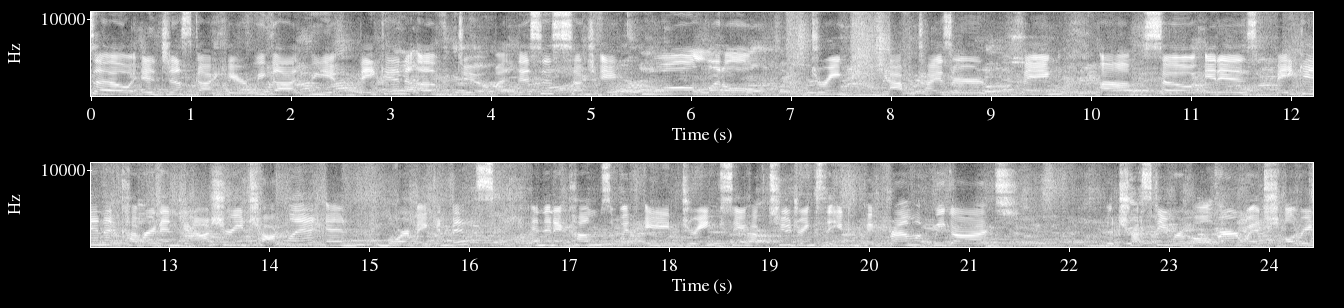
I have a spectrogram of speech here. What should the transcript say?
So it just got here. We got the Bacon of Doom. This is such a cool little drink appetizer thing. Um, so it is bacon covered in ganachery chocolate and more bacon bits. And then it comes with a drink. So you have two drinks that you can pick from. We got the trusty revolver, which I'll read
